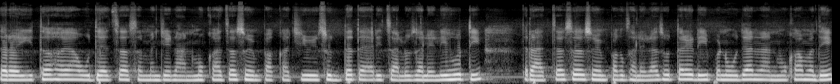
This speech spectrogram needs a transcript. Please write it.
तर इथं हा उद्याचा असं म्हणजे नानमुखाचा स्वयंपाकाची सुद्धा तयारी चालू झालेली होती. तर आजचा असं स्वयंपाक झालेलाच होता रेडी पण उद्या नानमुखामध्ये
